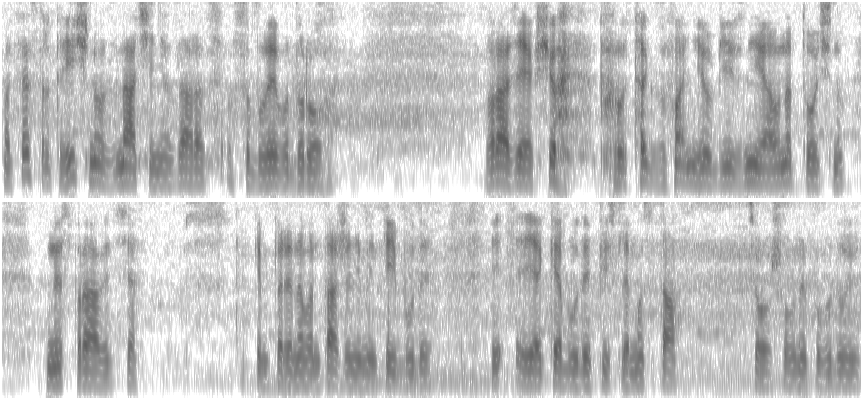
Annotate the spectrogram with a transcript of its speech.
Оце стратегічного значення зараз особливо дорога. В разі, якщо по так званій об'їзні, а вона точно не справиться з таким перенавантаженням, який буде, яке буде після моста, цього, що вони побудують.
